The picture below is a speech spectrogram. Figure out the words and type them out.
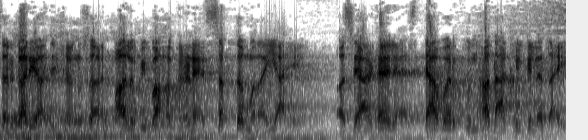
सरकारी आदेशानुसार बालविवाह करण्यास सक्त मनाई आहे. असे आढळल्यास त्यावर गुन्हा दाखल केला जाईल.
